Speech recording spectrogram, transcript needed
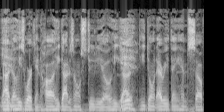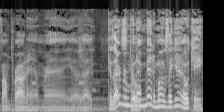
Yeah. I know he's working hard. He got his own studio. He got Yeah. he doing everything himself. I'm proud of him, man. Yeah, like because I remember when I met him, I was like, yeah, okay,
